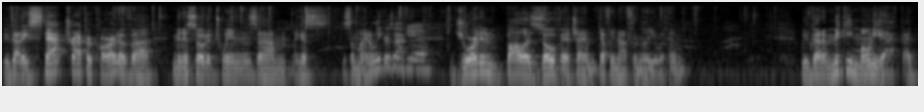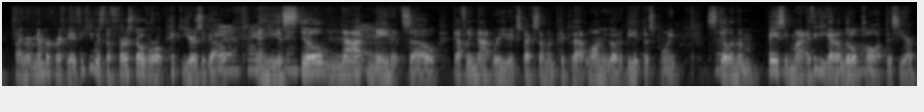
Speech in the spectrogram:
We've got a stat tracker card of uh, Minnesota Twins. Um, I guess some minor leaguers. Zach? Yeah. Jordan Balazovic. I am definitely not familiar with him. We've got a Mickey Moniak. I, if I remember correctly, I think he was the first overall pick years ago, Yeah, and he has 2016. still not Yeah. made it. So definitely not where you'd expect someone picked that long ago to be at this point. Still in the basic mind. I think he got a little call up this year.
